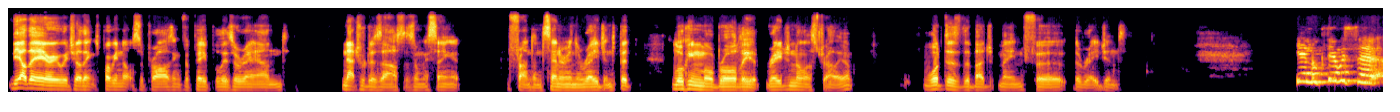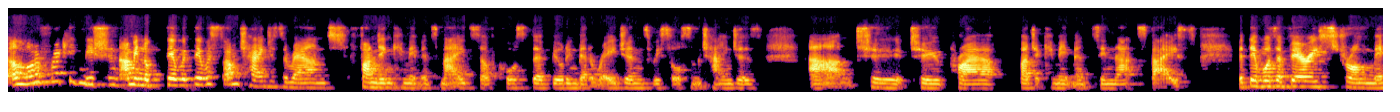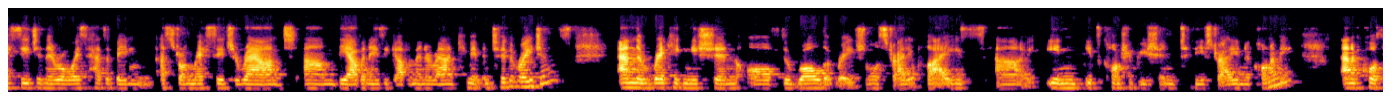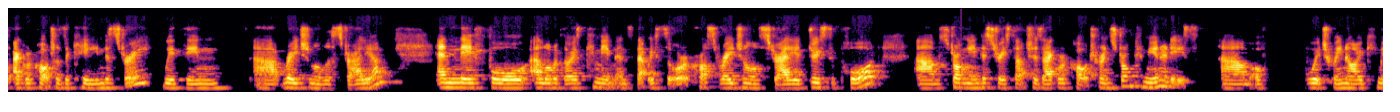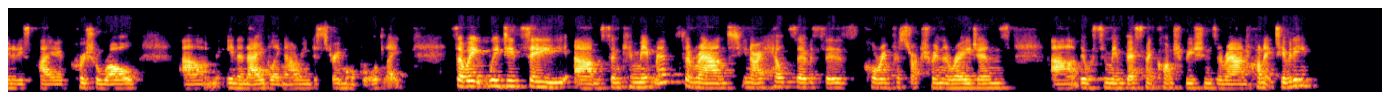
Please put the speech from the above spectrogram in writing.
The other area, which I think is probably not surprising for people, is around natural disasters, and we're seeing it front and center in the regions. But looking more broadly at regional Australia, what does the budget mean for the regions? Yeah, look, there was a, a, lot of recognition. I mean, look, there were there were some changes around funding commitments made. So, of course, the building better regions, we saw some changes um, to to prior budget commitments in that space. But there was a very strong message, and there always has been a strong message around um, the Albanese government around commitment to the regions and the recognition of the role that regional Australia plays uh, in its contribution to the Australian economy. And of course, agriculture is a key industry within uh, regional Australia. And therefore, a lot of those commitments that we saw across regional Australia do support um, strong industries such as agriculture and strong communities, um, of which we know communities play a crucial role um, in enabling our industry more broadly. So we, we did see um, some commitments around, you know, health services, core infrastructure in the regions. Uh, there were some investment contributions around connectivity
